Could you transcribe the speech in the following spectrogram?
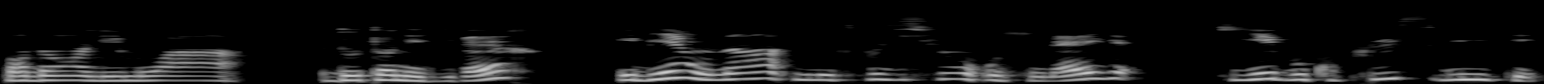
pendant les mois d'automne et d'hiver, eh bien, on a une exposition au soleil qui est beaucoup plus limitée.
